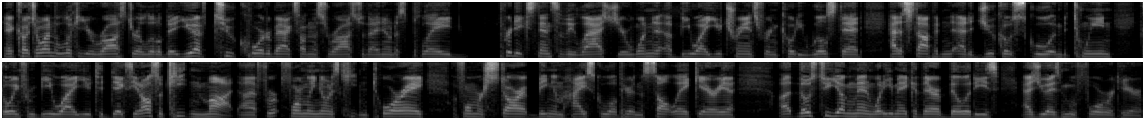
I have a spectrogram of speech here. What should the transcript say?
Yeah, coach, I wanted to look at your roster a little bit. You have two quarterbacks on this roster that I noticed played pretty extensively last year. One a BYU transfer in Cody Wilstead had to stop at, at a JUCO school in between going from BYU to Dixie, and also Keaton Mott, uh, for, formerly known as Keaton Torre, a former star at Bingham High School up here in the Salt Lake area. Uh, those two young men, what do you make of their abilities as you guys move forward here?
